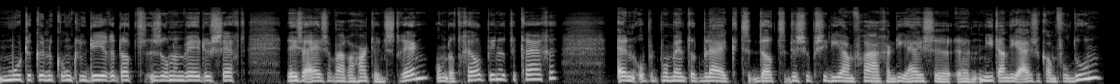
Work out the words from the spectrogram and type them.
moeten kunnen concluderen dat Zonnewee dus zegt: deze eisen waren hard en streng om dat geld binnen te krijgen. En op het moment dat blijkt dat de subsidieaanvrager die eisen, uh, niet aan die eisen kan voldoen,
